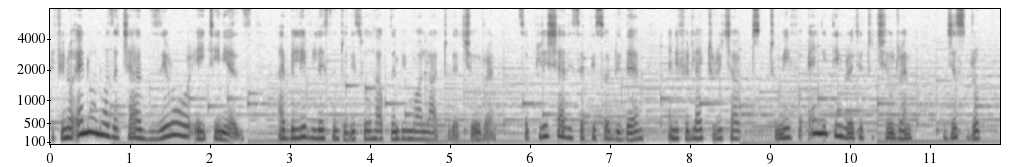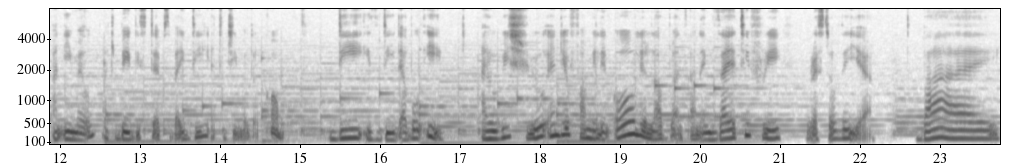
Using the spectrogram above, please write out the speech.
If you know anyone who has a child 0 or 18 years, I believe listening to this will help them be more alert to their children. So please share this episode with them. And if you'd like to reach out to me for anything related to children, just drop an email at babystepsbyd at gmail.com. D is D double E. I wish you and your family and all your loved ones an anxiety free rest of the year. Bye.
